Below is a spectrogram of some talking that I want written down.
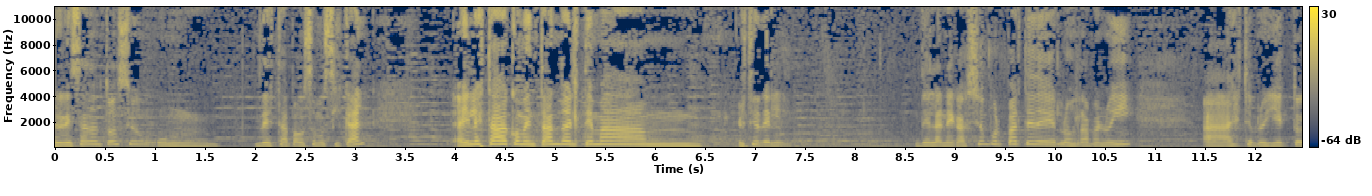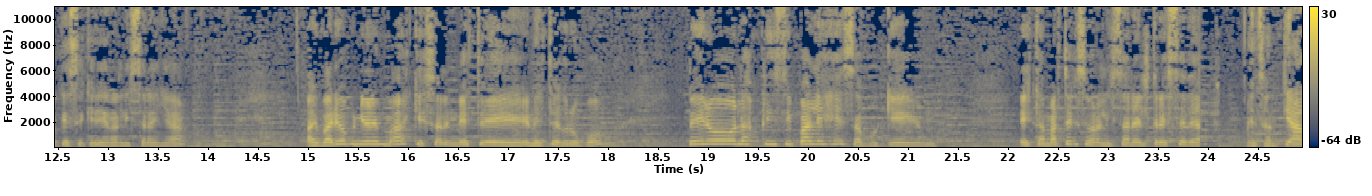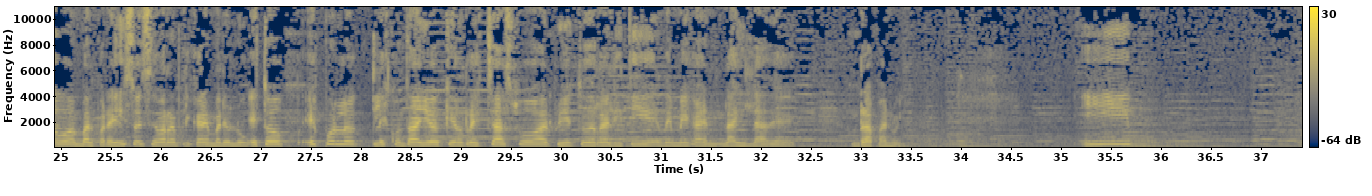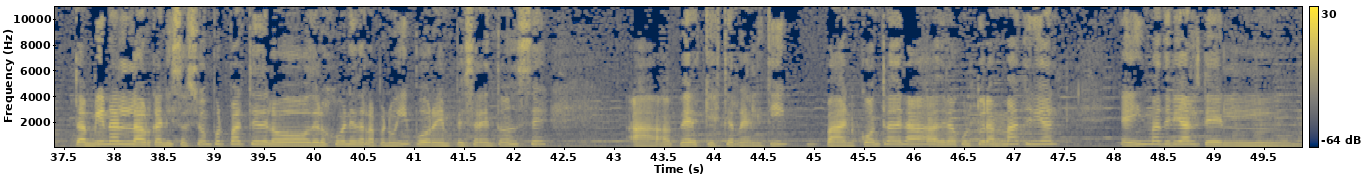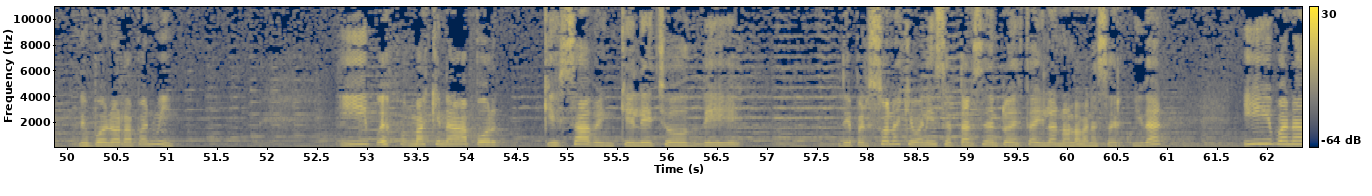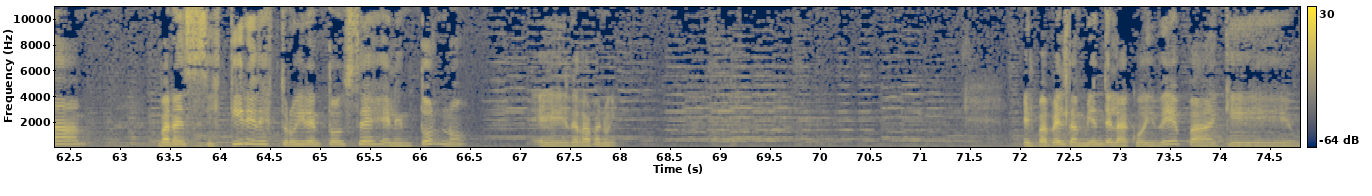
Regresando entonces de esta pausa musical, ahí le estaba comentando el tema mm, este del de la negación por parte de los Rapanui a este proyecto que se quería realizar allá. Hay varias opiniones más que salen en este, en este grupo, pero las principales es esa, porque esta marcha que se va a realizar el 13 de en Santiago, en Valparaíso y se va a replicar en varios lugares. Esto es por lo que les contaba yo que el rechazo al proyecto de reality de Mega en la isla de Rapa Nui. Y también a la organización por parte de, de los jóvenes de Rapa Nui por empezar entonces a ver que este reality va en contra de la, de la cultura material e inmaterial del, del pueblo Rapa Nui y pues más que nada porque saben que el hecho de, de personas que van a insertarse dentro de esta isla no la van a saber cuidar y van a van a insistir y destruir entonces el entorno eh, de Rapa Nui. El papel también de la COIDEPA, que,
